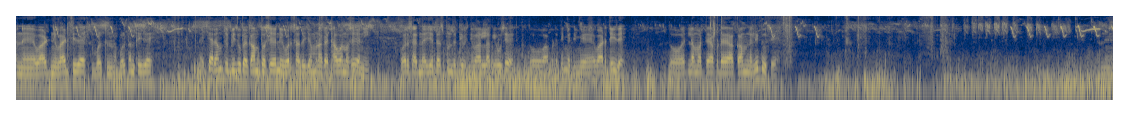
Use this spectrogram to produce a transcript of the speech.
અને વાડની વાડ થઈ જાય, બળતણના બળતણ થઈ જાય. અત્યારે આમથી બીજું કંઈ કામ તો છે નહીં, વરસાદ જ હમણાં કાંઈ થવાનો છે નહીં. વરસાદને જે દસ પંદર દિવસની વાર લાગે એવું છે, તો આપણે ધીમે ધીમે વાડ થઈ જાય. તો એટલા માટે આપણે આ કામને લીધું છે અને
